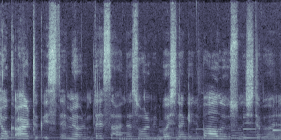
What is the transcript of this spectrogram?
Yok artık istemiyorum desen de sonra bir başına gelip ağlıyorsun işte böyle.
